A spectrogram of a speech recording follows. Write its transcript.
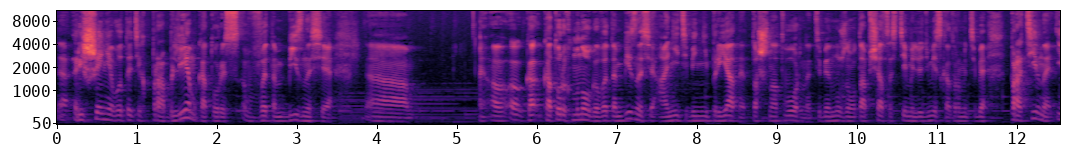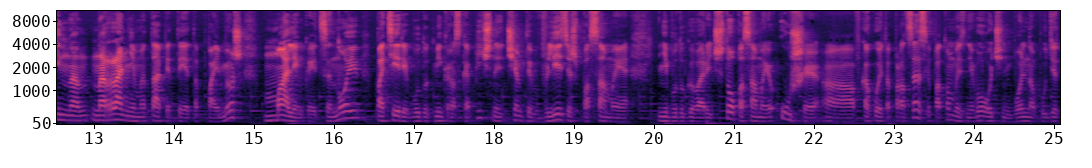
э, решение вот этих проблем, которые в этом бизнесе э, которых много в этом бизнесе, они тебе неприятны, тошнотворны. Тебе нужно вот общаться с теми людьми, с которыми тебе противно, и на, на раннем этапе ты это поймешь маленькой ценой, потери будут микроскопичные, чем ты влезешь по самые, не буду говорить что, по самые уши э, в какой-то процесс, и потом из него очень больно будет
